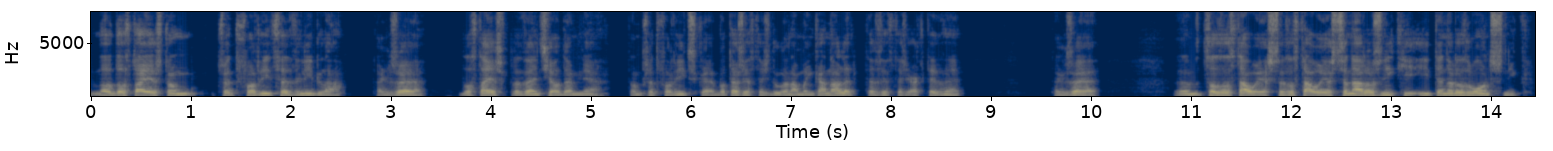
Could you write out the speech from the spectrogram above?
no dostajesz tą przetwornicę z Lidla. Także dostajesz w prezencie ode mnie tą przetworniczkę, bo też jesteś długo na moim kanale, też jesteś aktywny. Także co zostało jeszcze? Zostało jeszcze narożniki i ten rozłącznik.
